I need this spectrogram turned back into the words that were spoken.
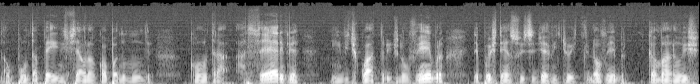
dar o pontapé inicial na Copa do Mundo contra a Sérvia em 24 de novembro, depois tem a Suíça dia 28 de novembro e Camarões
